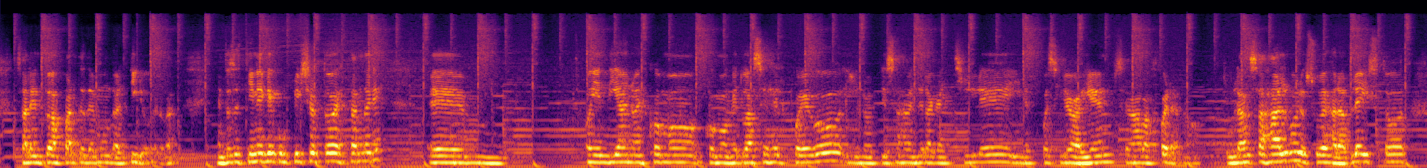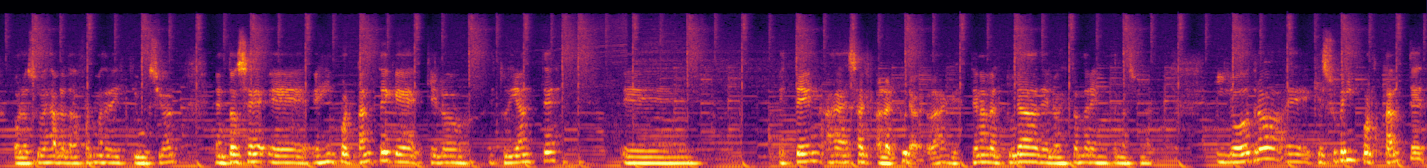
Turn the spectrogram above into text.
sale en todas partes del mundo al tiro, ¿verdad? Entonces tiene que cumplir ciertos estándares. Eh, hoy en día no es como, como que tú haces el juego y lo empiezas a vender acá en Chile y después si le va bien se va para afuera, ¿no? Tú lanzas algo, lo subes a la Play Store o lo subes a plataformas de distribución. Entonces es importante que los estudiantes estén a, esa, a, la altura, ¿verdad? Que estén a la altura de los estándares internacionales. Y lo otro eh, que es súper importante,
